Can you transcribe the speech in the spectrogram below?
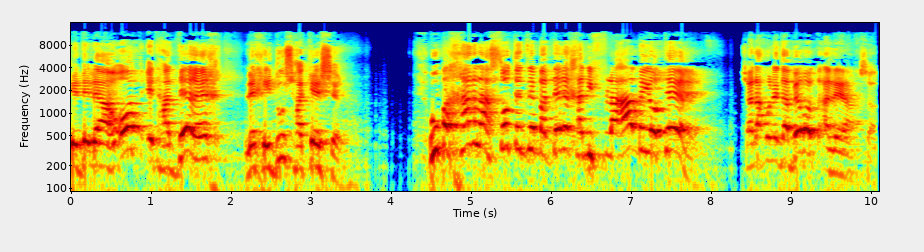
כדי להראות את הדרך לחידוש הקשר. הוא בחר לעשות את זה בדרך הנפלאה ביותר, שאנחנו נדבר עליה עכשיו.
